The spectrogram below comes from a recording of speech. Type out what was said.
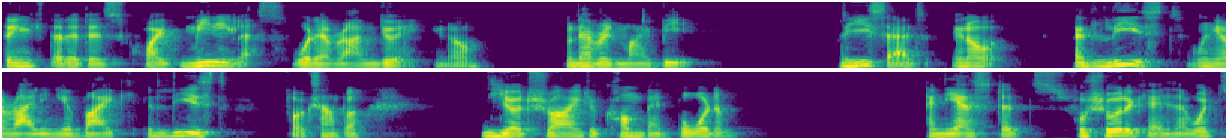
think that it is quite meaningless whatever I'm doing. You know, whatever it might be. But he said, you know, at least when you're riding your bike, at least, for example, you're trying to combat boredom. And yes, that's for sure the case. I would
